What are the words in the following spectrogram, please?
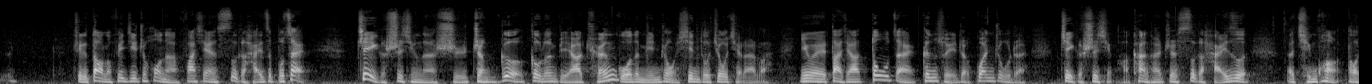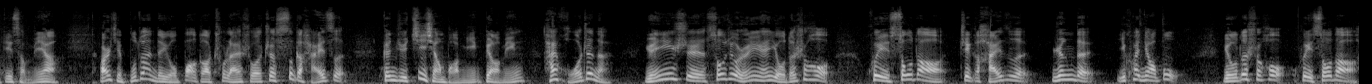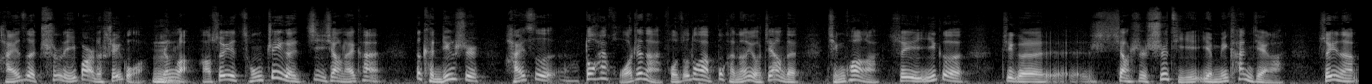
这个到了飞机之后呢，发现四个孩子不在，这个事情呢，使整个哥伦比亚全国的民众心都揪起来了，因为大家都在跟随着关注着这个事情啊，看看这四个孩子呃情况到底怎么样，而且不断的有报告出来说，这四个孩子根据迹象表明表明还活着呢，原因是搜救人员有的时候会搜到这个孩子扔的一块尿布。有的时候会搜到孩子吃了一半的水果扔了啊，所以从这个迹象来看，那肯定是孩子都还活着呢，否则的话不可能有这样的情况啊。所以一个这个像是尸体也没看见啊，所以呢，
